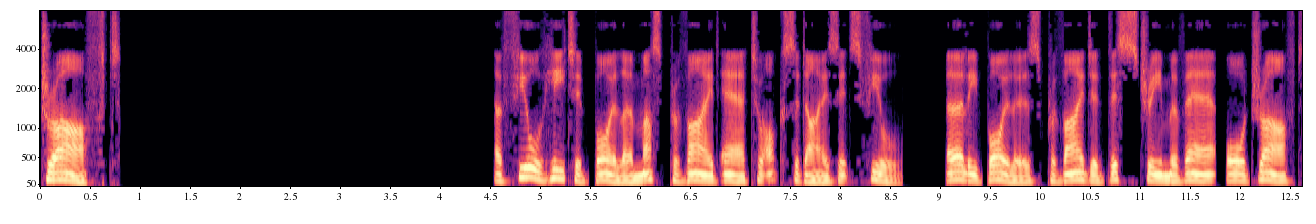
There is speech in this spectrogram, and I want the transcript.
Draft A fuel-heated boiler must provide air to oxidize its fuel. Early boilers provided this stream of air, or draft,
